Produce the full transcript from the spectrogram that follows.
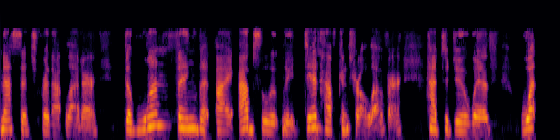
message for that letter the one thing that I absolutely did have control over had to do with what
